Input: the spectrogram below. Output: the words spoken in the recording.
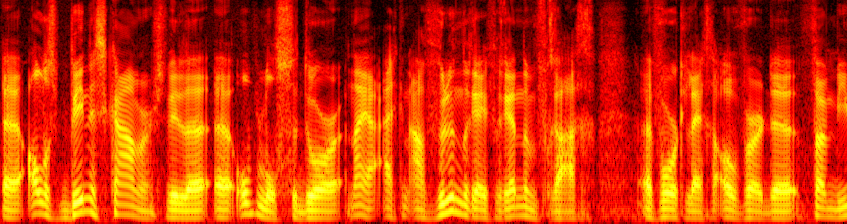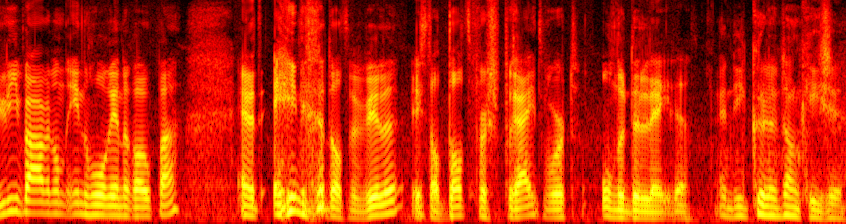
uh, alles binnenskamers willen uh, oplossen door nou ja, eigenlijk een aanvullende referendumvraag uh, voor te leggen over de familie waar we dan in horen in Europa. En het enige dat we willen is dat dat verspreid wordt onder de leden. En die kunnen dan kiezen?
